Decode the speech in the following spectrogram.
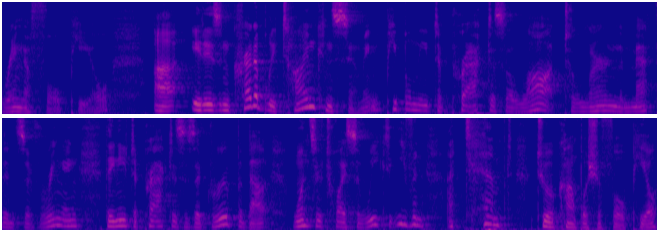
ring a full peal. Uh, it is incredibly time consuming. People need to practice a lot to learn the methods of ringing. They need to practice as a group about once or twice a week to even attempt to accomplish a full peal.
